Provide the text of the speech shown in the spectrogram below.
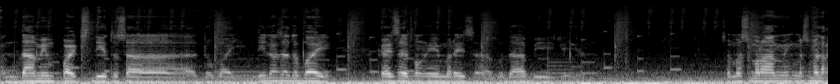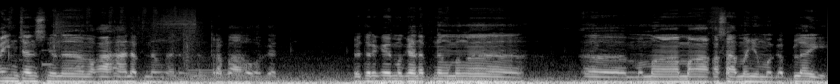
Ang daming parks dito sa Dubai. Hindi lang sa Dubai, kahit sa ibang Emirates, sa Abu Dhabi, ganyan. So mas maraming mas malaking chance nyo na makahanap ng ano ng trabaho agad. Pwede rin kayo maghanap ng mga uh, mga makakasama nyo mag-apply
